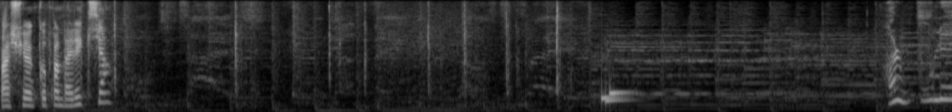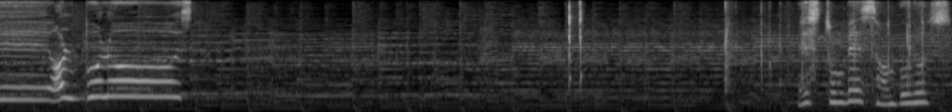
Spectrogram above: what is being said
Bah, je suis un copain d'Alexia. Oh le boulet Oh le bolos Laisse tomber, c'est un bolos.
